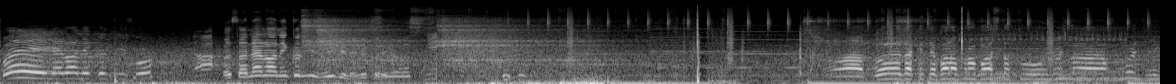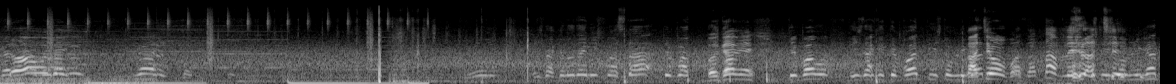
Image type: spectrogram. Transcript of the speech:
Băi, ne-a luat necălziți, mă? Da. Ăsta ne-a luat necălziți, nu-i bine, nu-i corect. A, bă, dacă te bat la proba asta, tu joci la mulți negativ. Da, mă, dar nu... Deci dacă nu dai nici pe asta, te bat. Băga mi Te bat, mă. Deci dacă te bat, ești La obligat. ce mă bat? La table, la Ești ce? obligat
